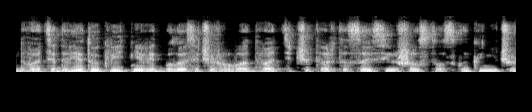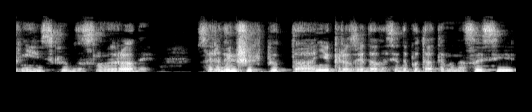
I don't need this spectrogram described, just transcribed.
29 квітня відбулася чергова 24-та сесія 6-го скликання Чернігівської обласної ради. Серед інших питань, які розглядалися депутатами на сесії,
